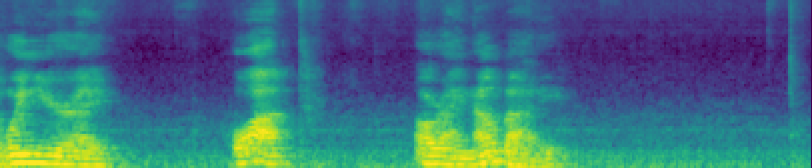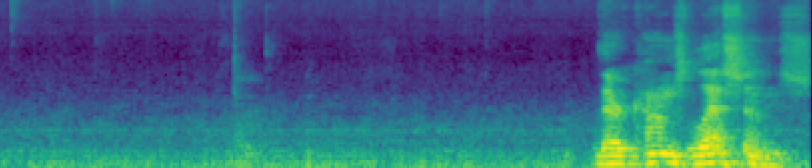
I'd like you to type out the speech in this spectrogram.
But when you're a what or a nobody, there comes lessons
